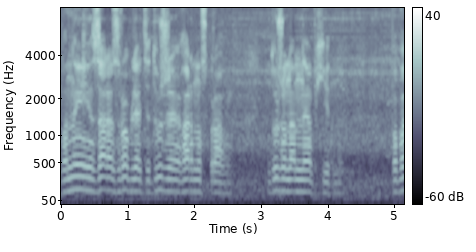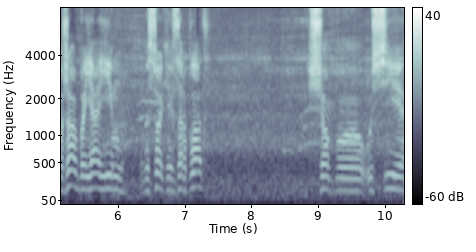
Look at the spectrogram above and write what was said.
Вони зараз роблять дуже гарну справу, дуже нам необхідно. Побажав би я їм високих зарплат, щоб е, усі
